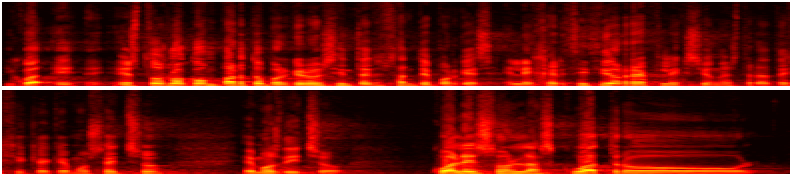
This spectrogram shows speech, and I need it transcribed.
eh, eh, esto os lo comparto porque creo que es interesante porque es el ejercicio de reflexión estratégica que hemos hecho, hemos dicho, ¿cuáles son las cuatro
